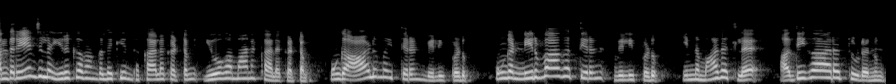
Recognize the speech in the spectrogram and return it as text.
அந்த ரேஞ்சில் இருக்கவங்களுக்கு இந்த காலகட்டம் யோகமான காலகட்டம். உங்கள் ஆளுமை திறன் வெளிப்படும் உங்கள் நிர்வாகத்திறன் வெளிப்படும். இந்த மாதத்தில் அதிகாரத்துடனும்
